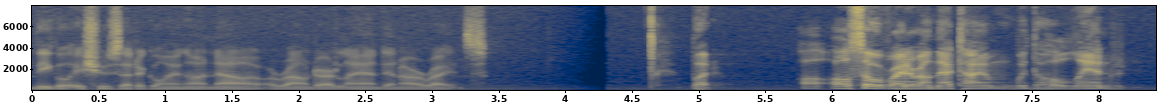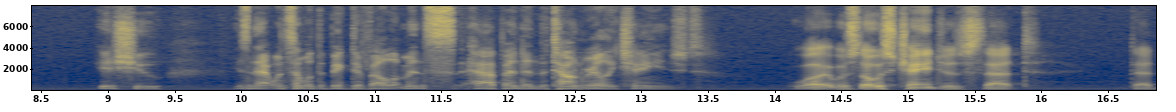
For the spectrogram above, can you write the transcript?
legal issues that are going on now around our land and our rights. But also, right around that time, with the whole land issue, isn't that when some of the big developments happened and the town really changed? Well, it was those changes that that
